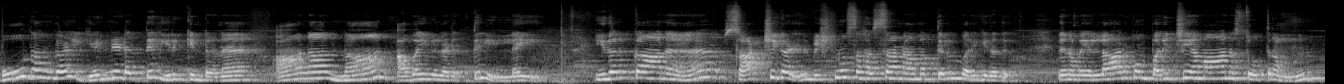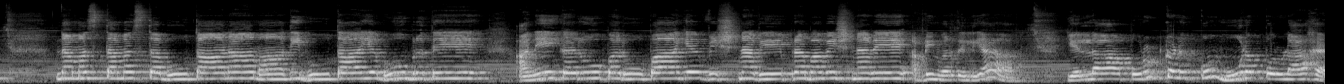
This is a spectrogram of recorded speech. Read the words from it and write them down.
பூதங்கள் என்னிடத்தில் இருக்கின்றன. ஆனால் நான் அவைகளிடத்தில் இல்லை. இதற்கான சாட்சிகள் விஷ்ணு சகசிரநாமத்திலும் வருகிறது. இது நம்ம எல்லாருக்கும் பரிச்சயமான ஸ்தோத்திரம். நமஸ்தமஸ்த பூதானாமாதி பூதாய பூபிருதே அநேக ரூப ரூபாய விஷ்ணவே பிரப விஷ்ணவே அப்படின்னு வருது இல்லையா? எல்லா பொருட்களுக்கும் மூலப்பொருளாக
